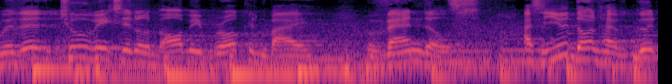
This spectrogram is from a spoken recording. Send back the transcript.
Within two weeks, it'll all be broken by vandals. I said, You don't have good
